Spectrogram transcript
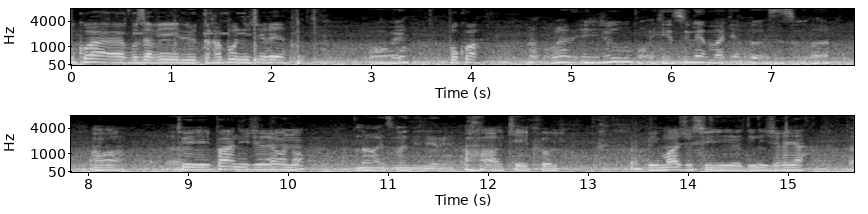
Pourquoi euh, vous avez le drapeau nigérien Oui. Pourquoi Moi, je joue, je suis les matchs un peu aussi souvent. Ah, Tu es pas nigérien, non Non, je suis pas nigérien. Ah, ok, cool. Et moi, je suis du Nigeria. Ah,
